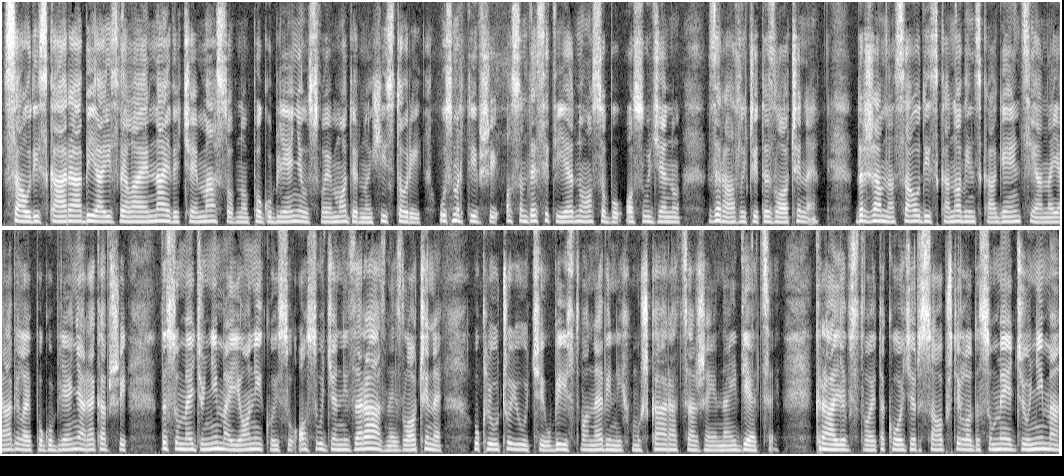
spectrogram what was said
Saudijska Arabija izvela je najveće masovno pogubljenje u svojoj modernoj historiji, usmrtivši 81 osobu osuđenu za različite zločine. Državna Saudijska novinska agencija najavila je pogubljenja rekavši da su među njima i oni koji su osuđeni za razne zločine, uključujući ubistvo nevinih muškaraca, žena i djece. Kraljevstvo je također saopštilo da su među njima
